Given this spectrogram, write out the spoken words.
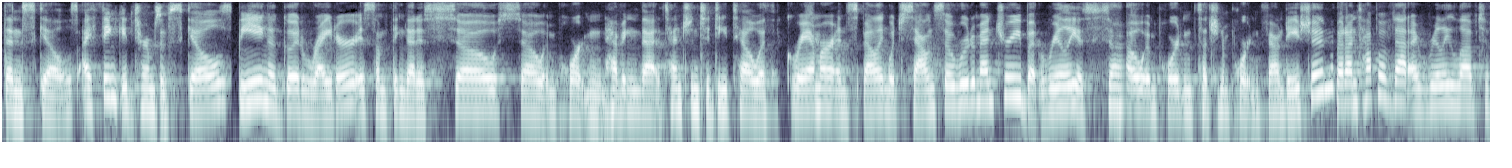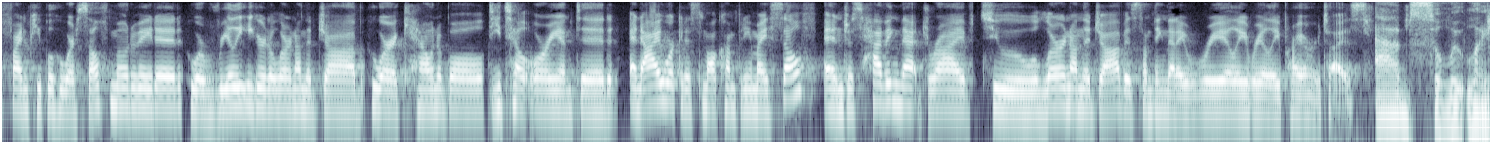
than skills. I think in terms of skills, being a good writer is something that is so, so important. Having that attention to detail with grammar and spelling, which sounds so rudimentary, but really is so important, such an important foundation. But on top of that, I really love to find people who are self motivated, who are really eager to learn on the job, who are accountable, detail oriented. And I work at a small company myself and just just having that drive to learn on the job is something that I really, really prioritize. Absolutely.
